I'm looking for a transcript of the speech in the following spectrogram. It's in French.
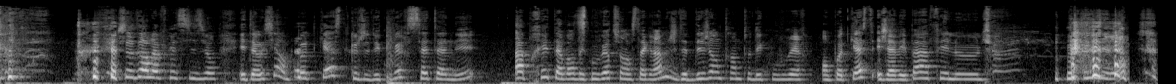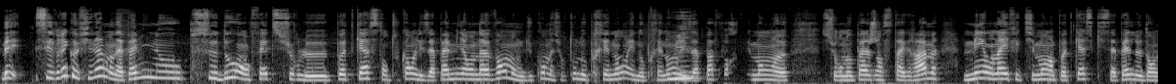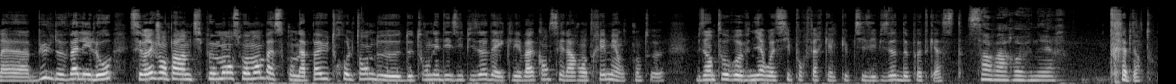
J'adore la précision. Et t'as aussi un podcast que j'ai découvert cette année. Après t'avoir découvert sur Instagram, j'étais déjà en train de te découvrir en podcast et j'avais pas fait le Mais c'est vrai qu'au final, on n'a pas mis nos pseudos en fait sur le podcast. En tout cas, on les a pas mis en avant. Donc du coup, on a surtout nos prénoms et nos prénoms, on les a pas forcément euh, sur nos pages Instagram. Mais on a effectivement un podcast qui s'appelle Dans la bulle de Valélo. C'est vrai que j'en parle un petit peu moins en ce moment parce qu'on n'a pas eu trop le temps de, tourner des épisodes avec les vacances et la rentrée, mais on compte euh, bientôt revenir aussi pour faire quelques petits épisodes de podcast. Ça va revenir. Très bientôt.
